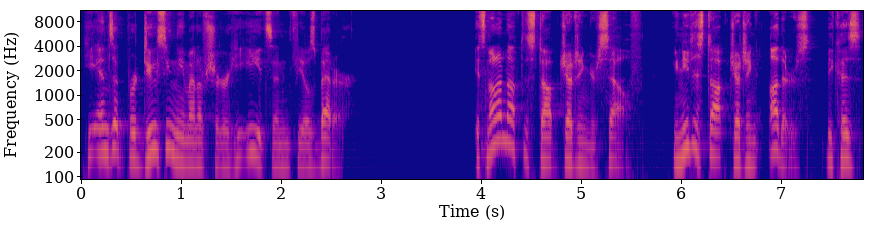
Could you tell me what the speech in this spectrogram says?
He ends up reducing the amount of sugar he eats and feels better. It's not enough to stop judging yourself. You need to stop judging others because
